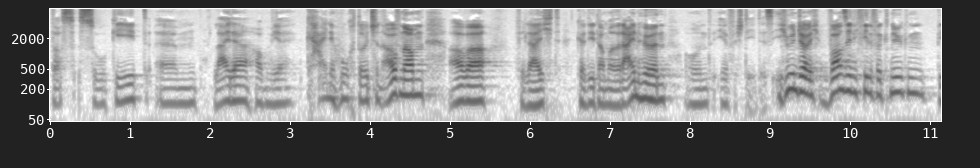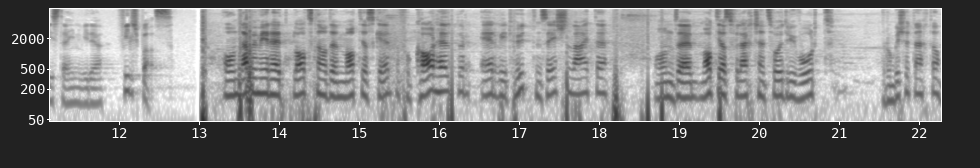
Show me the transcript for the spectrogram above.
das so geht. Ähm, leider haben wir keine hochdeutschen Aufnahmen, aber vielleicht könnt ihr da mal reinhören und ihr versteht es. Ich wünsche euch wahnsinnig viel Vergnügen. Bis dahin wieder viel Spaß. Und neben mir hat Platz genommen Matthias Gerber von CarHelper. Er wird heute eine Session leiten. Und äh, Matthias, vielleicht schnell zwei, drei Worte. Warum bist du heute eigentlich da?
